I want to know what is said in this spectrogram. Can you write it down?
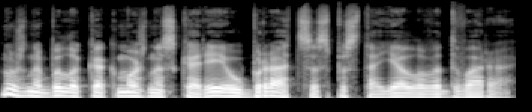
Нужно было как можно скорее убраться с постоялого двора.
